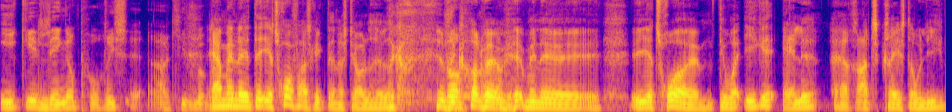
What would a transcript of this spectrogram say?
ikke længere på Rigsarkivet? Ja, men øh, det, jeg tror faktisk ikke, den er stjålet. Jeg ved, jeg ved godt, hvad jeg vil. Men øh, jeg tror, øh, det var ikke alle af retskreds, der var lige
